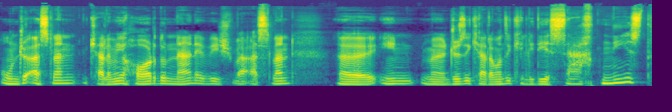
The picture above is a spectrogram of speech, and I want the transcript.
اونجا اصلا کلمه هارد رو ننویش و اصلا این جز کلمات کلیدی سخت نیست.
